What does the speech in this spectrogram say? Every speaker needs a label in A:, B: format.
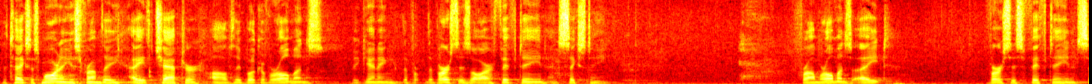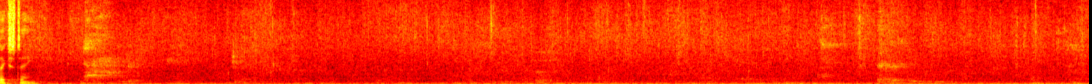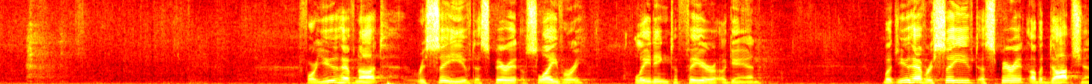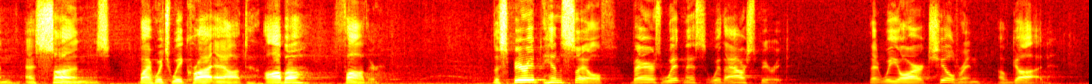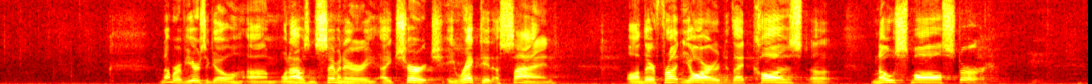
A: The text this morning is from the eighth chapter of the book of Romans, beginning, the, the verses are 15 and 16. From Romans 8, verses 15 and 16. For you have not received a spirit of slavery, leading to fear again, but you have received a spirit of adoption as sons, by which we cry out, Abba, Father. The Spirit Himself bears witness with our spirit that we are children of God. A number of years ago, um, when I was in seminary, a church erected a sign on their front yard that caused uh, no small stir.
